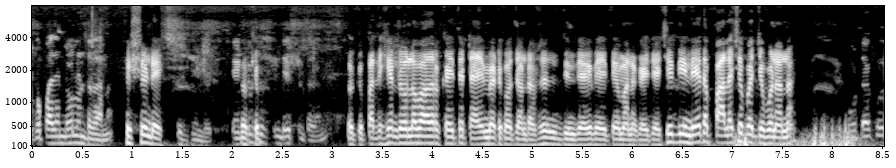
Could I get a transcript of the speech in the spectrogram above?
ఒక పదిహేను రోజులు ఉంటుంది అన్న fifteen days. Fifteen days. Ten two Okay. Fifteen days ఉంటుంది అన్న ఓకే పదిహేను రోజుల వరకు అయితే టైం పెట్టుకోవచ్చు అంట దీని దగ్గర అయితే మనకి వచ్చేసి దీని దగ్గర పాలసీ పని చెప్పండి అన్న. పూటకు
